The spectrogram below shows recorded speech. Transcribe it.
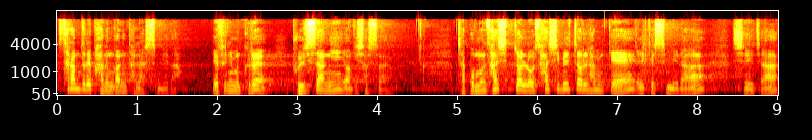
사람들의 반응과는 달랐습니다. 예수님은 그를 불쌍히 여기셨어요. 자, 본문 40절로 41절을 함께 읽겠습니다. 시작.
